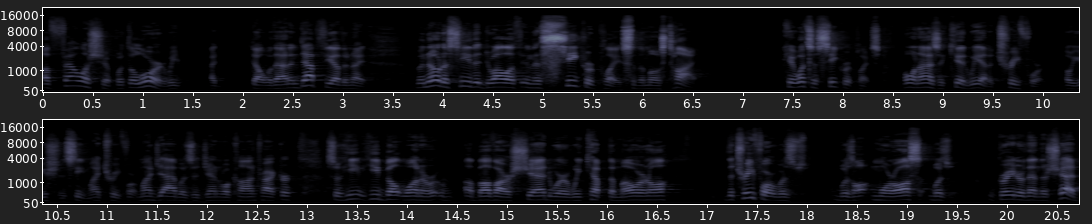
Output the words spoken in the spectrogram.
of fellowship with the Lord. We I dealt with that in depth the other night. But notice, he that dwelleth in the secret place of the Most High. Okay, what's a secret place? Oh, when I was a kid, we had a tree fort. Oh, you should have seen my tree fort. My dad was a general contractor, so he, he built one above our shed where we kept the mower and all. The tree fort was was more awesome, was greater than the shed.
